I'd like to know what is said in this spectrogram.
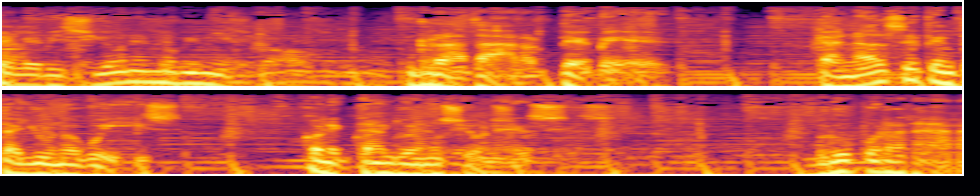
Televisión en movimiento. Radar TV. Canal 71 WIS. Conectando emociones. Grupo Radar.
